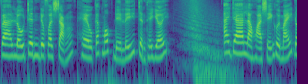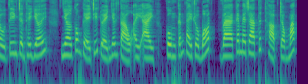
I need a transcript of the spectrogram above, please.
và lộ trình được vạch sẵn theo các mốc địa lý trên thế giới. Aida là họa sĩ người máy đầu tiên trên thế giới nhờ công nghệ trí tuệ nhân tạo AI cùng cánh tay robot và camera tích hợp trong mắt.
